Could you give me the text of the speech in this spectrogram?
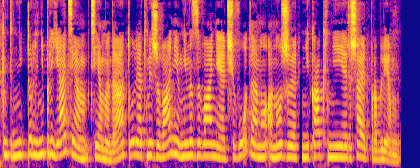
каким-то не, то ли неприятием темы, да, то ли отмежеванием, неназывание чего-то, оно, оно же никак не решает проблему.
